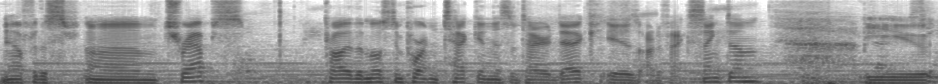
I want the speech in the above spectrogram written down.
Now for the um, traps, probably the most important tech in this entire deck is Artifact Sanctum. You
